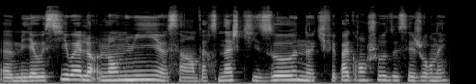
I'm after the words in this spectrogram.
mais il y a aussi ouais l'ennui c'est un personnage qui zone qui fait pas grand chose de ses journées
